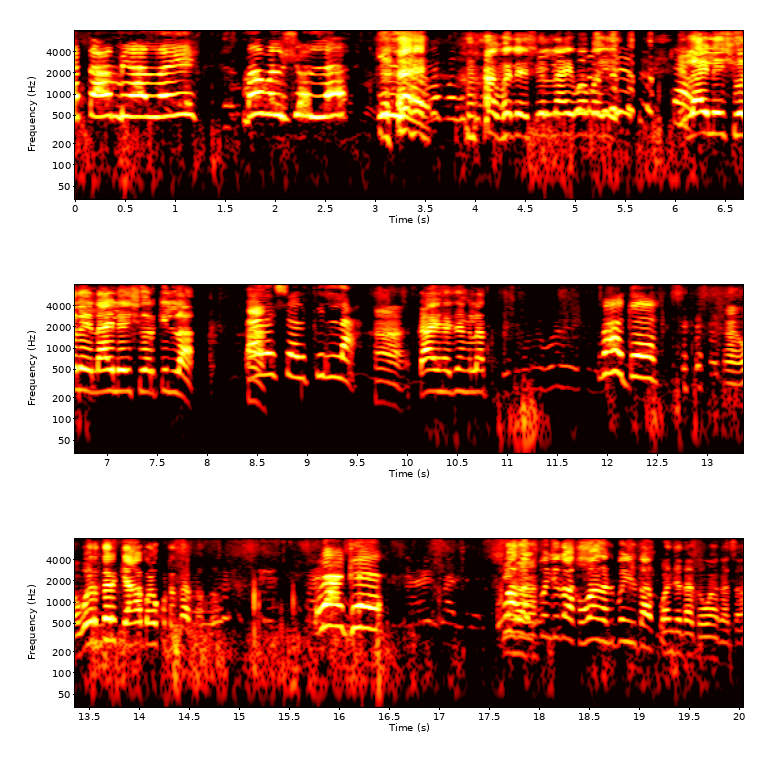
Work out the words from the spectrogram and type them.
आता आम्ही आलोय महाबळेश्वरला किल्ला महाबलेश्वर नाही बाबा हे. लायलेश्वर आहे लायलेश्वर किल्ला. महाबळेश्वर किल्ला. हा. काय ह्या जंगलात? वाघ. हा, वर तर की आबाळ कुठं जातो वाघ. वाघाचा पंजे दाखव वाघाचा पंजे दाखव. पंजे दाखव वाघाचा.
